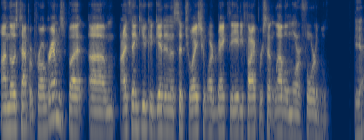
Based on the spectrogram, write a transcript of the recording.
on those type of programs, but um, I think you could get in a situation where it'd make the 85% level more affordable. Yeah.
